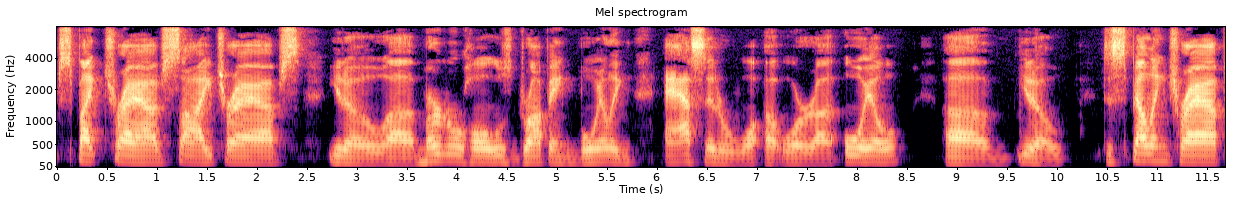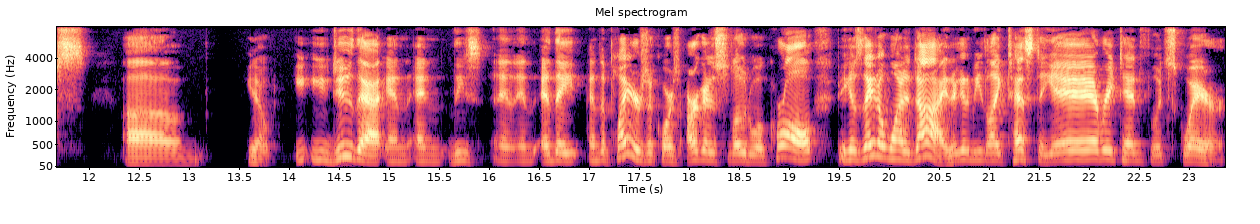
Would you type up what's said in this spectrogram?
spike traps side traps you know uh murder holes dropping boiling acid or uh, or uh, oil um you know dispelling traps um, you know, you, you do that, and and these and, and and they and the players, of course, are going to slow to a crawl because they don't want to die. They're going to be like testing every ten foot square.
